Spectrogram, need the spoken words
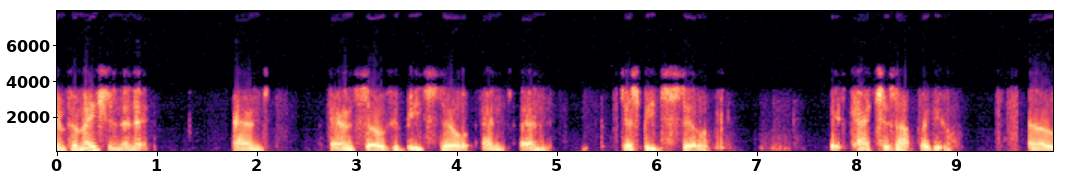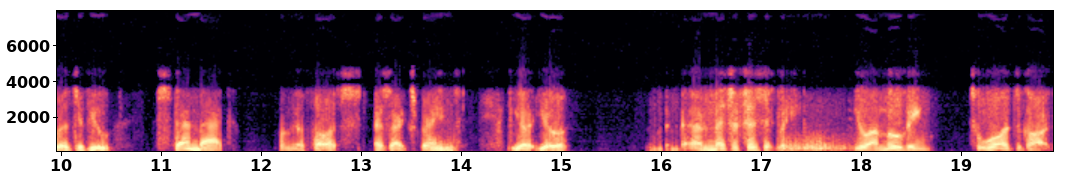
information in it, and and so if you be still and and just be still, it catches up with you. In other words, if you stand back from your thoughts, as I explained, you're, you're uh, metaphysically, you are moving towards God.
